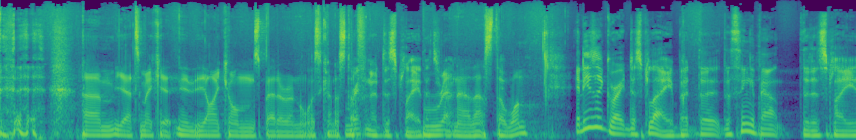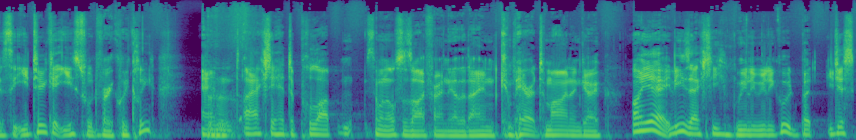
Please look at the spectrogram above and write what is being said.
um, yeah, to make it you know, the icons better and all this kind of stuff. Retina display. That's right. Retina, that's the one. It is a great display, but the, the thing about the display is that you do get used to it very quickly. And Uh-huh. I actually had to pull up someone else's iPhone the other day and compare it to mine and go, oh yeah, it is actually really really good. But you just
